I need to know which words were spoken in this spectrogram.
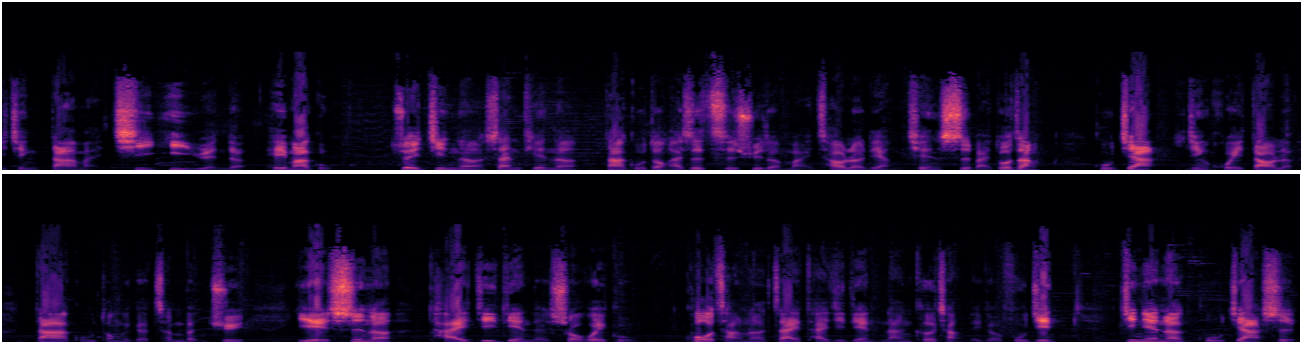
已经大买七亿元的黑马股。最近呢三天呢，大股东还是持续的买超了两千四百多张，股价已经回到了大股东的一个成本区，也是呢台积电的受惠股。扩厂呢在台积电南科厂的一个附近，今天呢股价是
